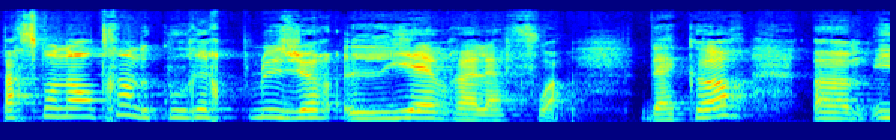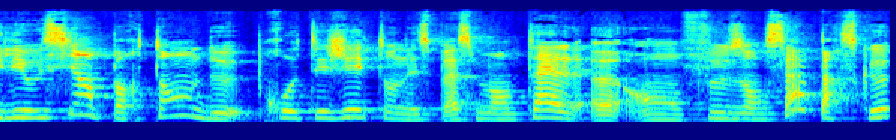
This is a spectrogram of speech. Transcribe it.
parce qu'on est en train de courir plusieurs lièvres à la fois. D'accord? Il est aussi important de protéger ton espace mental en faisant ça parce que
